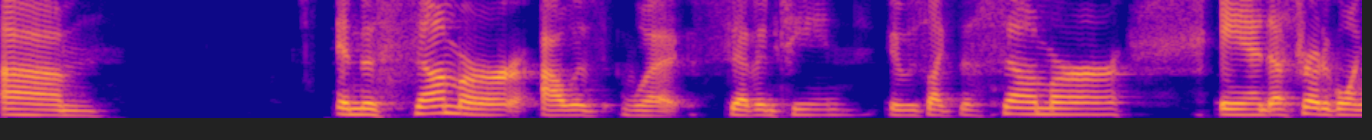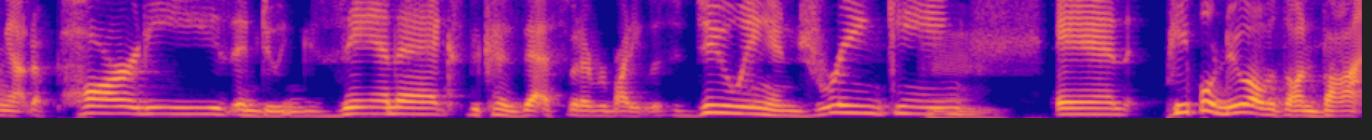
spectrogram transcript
um, in the summer, I was what, 17? It was like the summer, and I started going out to parties and doing Xanax because that's what everybody was doing and drinking. Mm. And people knew I was on Vine.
